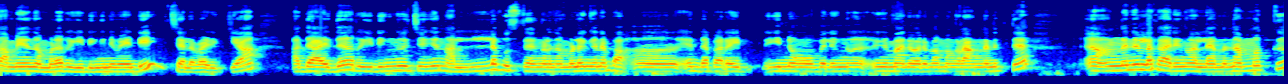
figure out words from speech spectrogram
സമയം നമ്മൾ റീഡിങ്ങിന് വേണ്ടി ചിലവഴിക്കുക. അതായത് റീഡിംഗ് എന്ന് വെച്ച് കഴിഞ്ഞാൽ നല്ല പുസ്തകങ്ങൾ നമ്മളിങ്ങനെ എന്താ പറയുക ഈ നോവലുകൾ മനോരമ മംഗളം അങ്ങനത്തെ അങ്ങനെയുള്ള കാര്യങ്ങളല്ല. നമുക്ക്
